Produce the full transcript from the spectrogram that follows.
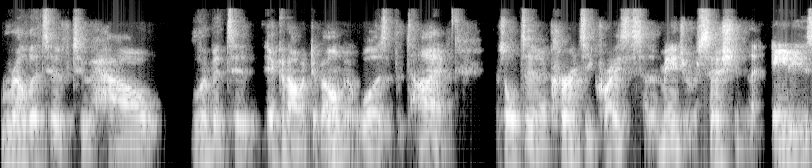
relative to how limited economic development was at the time, resulted in a currency crisis and a major recession in the 80s.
